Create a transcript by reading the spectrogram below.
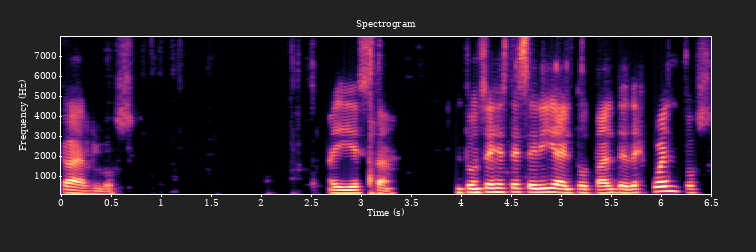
Carlos. Ahí está. Entonces este sería el total de descuentos.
